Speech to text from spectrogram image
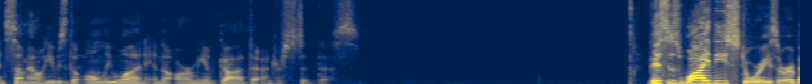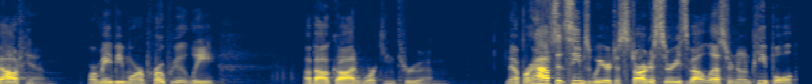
And somehow he was the only one in the army of God that understood this. This is why these stories are about him, or maybe more appropriately, about God working through him. Now, perhaps it seems weird to start a series about lesser known people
